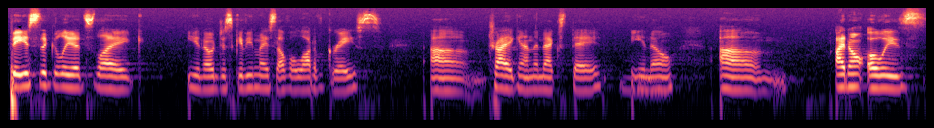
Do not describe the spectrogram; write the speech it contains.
basically, it's like, you know, just giving myself a lot of grace. Um, try again the next day, you know. Um, I don't always,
